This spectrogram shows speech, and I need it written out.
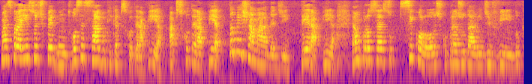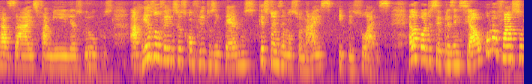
Mas para isso eu te pergunto, você sabe o que é psicoterapia? A psicoterapia, também chamada de terapia, é um processo psicológico para ajudar o indivíduo, casais, famílias, grupos a resolverem seus conflitos internos, questões emocionais e pessoais. Ela pode ser presencial, como eu faço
